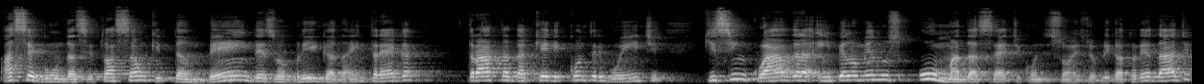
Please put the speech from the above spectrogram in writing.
A segunda situação, que também desobriga da entrega, trata daquele contribuinte que se enquadra em pelo menos uma das sete condições de obrigatoriedade,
